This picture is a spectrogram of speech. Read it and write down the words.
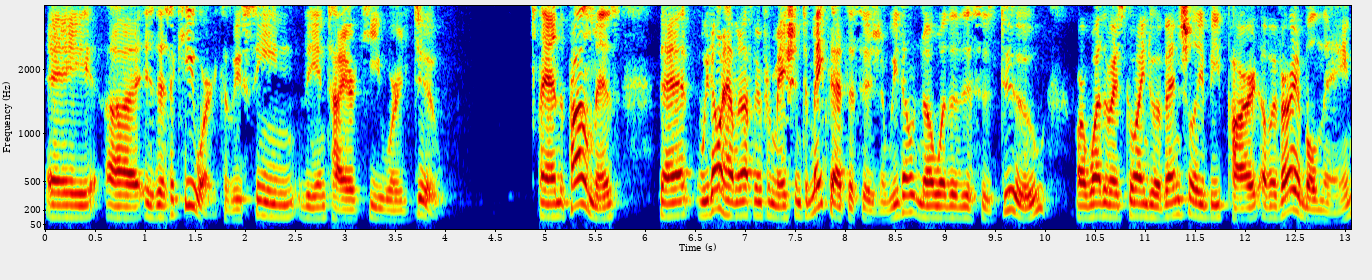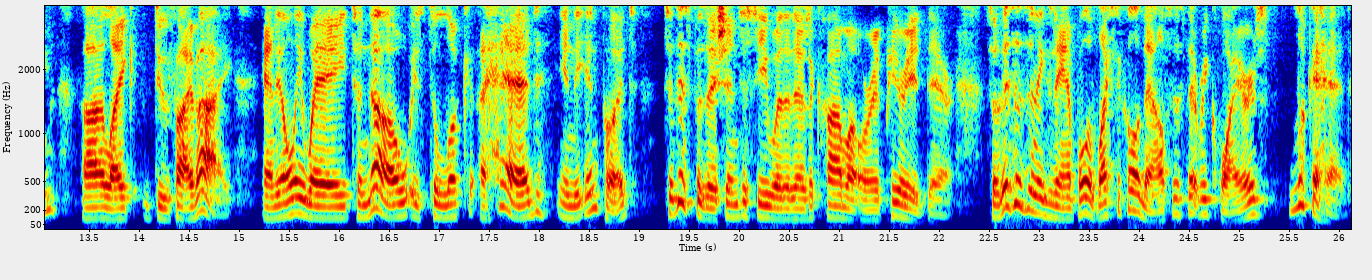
a, uh, is this a keyword? Because we've seen the entire keyword do. And the problem is that we don't have enough information to make that decision. We don't know whether this is do or whether it's going to eventually be part of a variable name uh, like do5i. And the only way to know is to look ahead in the input to this position to see whether there's a comma or a period there. So this is an example of lexical analysis that requires look ahead.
